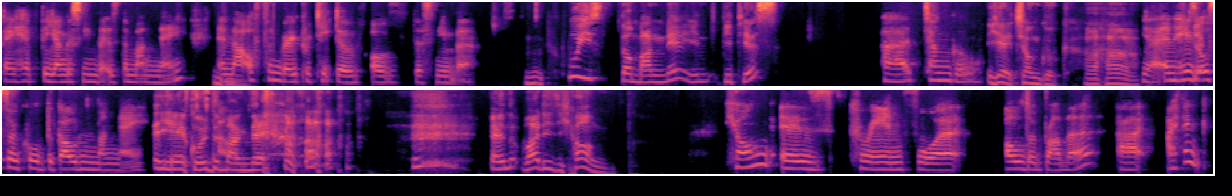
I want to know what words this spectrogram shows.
they have the youngest member is the maknae, mm-hmm. and they're often very protective of this member. Mm-hmm. Who is the maknae in BTS? Uh, Jungkook. Yeah, Jungkook. Uh-huh. Yeah, and he's yeah. also called the Golden Maknae. Yeah, Golden well. Maknae. and what is Hyung? Hyung is Korean for older brother. Uh, I think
